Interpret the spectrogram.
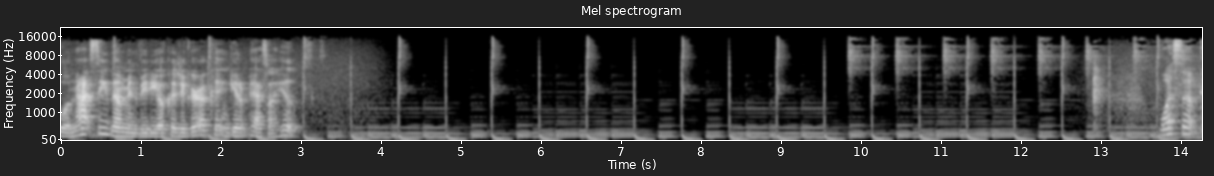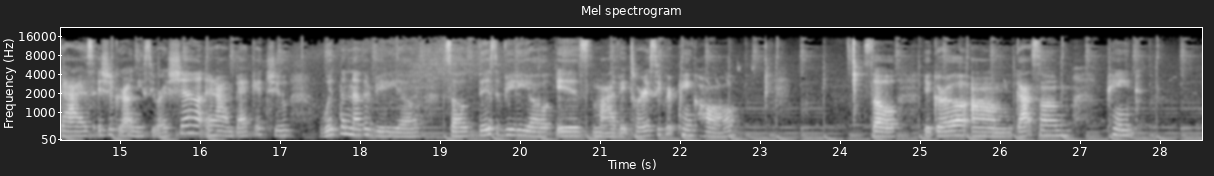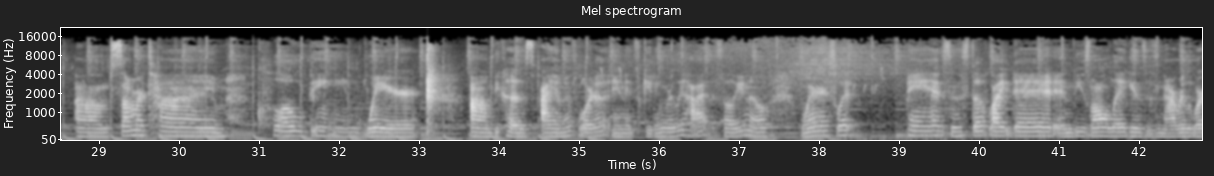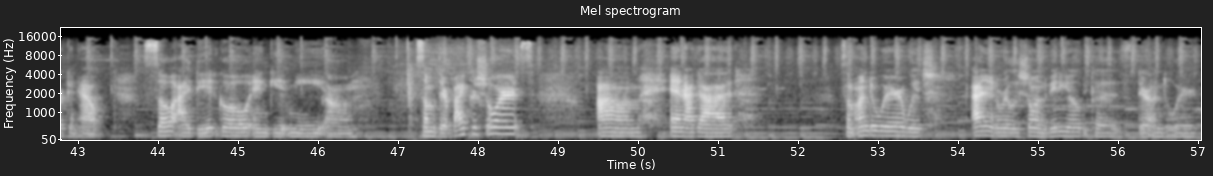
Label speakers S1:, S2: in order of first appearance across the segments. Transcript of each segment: S1: will not see them in video because your girl couldn't get them past her hips. What's up guys, it's your girl Neesy Raychelle and I'm back at you with another video. So this video is my Victoria's Secret pink haul. So your girl um, got some pink um, summertime clothing wear um, because I am in Florida and it's getting really hot. So, you know, wearing sweatpants and stuff like that and these long leggings is not really working out. So I did go and get me um, some of their biker shorts. Um, and I got some underwear, which I didn't really show in the video because they're underwear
